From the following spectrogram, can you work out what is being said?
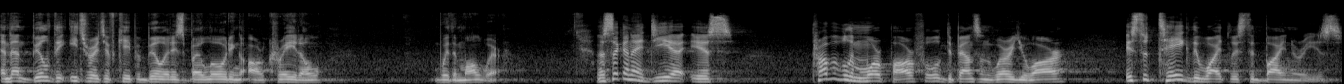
And then build the iterative capabilities by loading our cradle with the malware. The second idea is probably more powerful, depends on where you are, is to take the whitelisted binaries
